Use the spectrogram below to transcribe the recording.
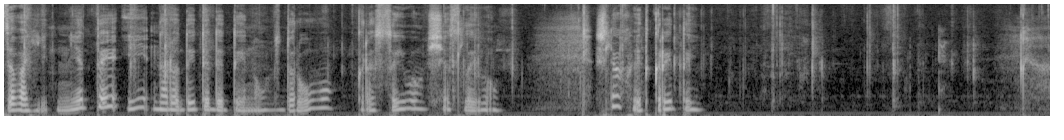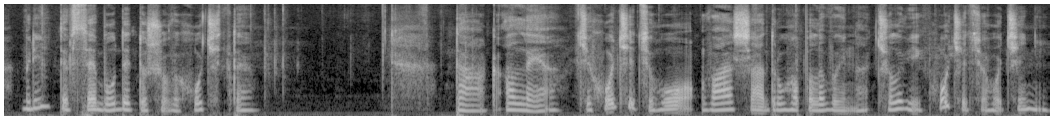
завагітніти і народити дитину. Здорову, красиву, щасливу. Шлях відкритий. Мрійте, все буде то, що ви хочете. Так, але чи хоче цього ваша друга половина? Чоловік хоче цього чи ні?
